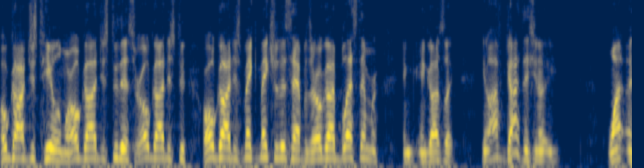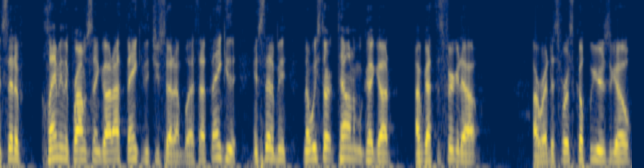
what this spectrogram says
"Oh God, just heal them, or "Oh God, just do this," or "Oh God, just do," or "Oh God, just make make sure this happens," or "Oh God, bless them," or, and, and God's like, you know, I've got this. You know, why, instead of claiming the promise, saying, "God, I thank you that you said I'm blessed," I thank you. That, instead of being, no, we start telling them, "Okay, God, I've got this figured out. I read this verse a couple years ago,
